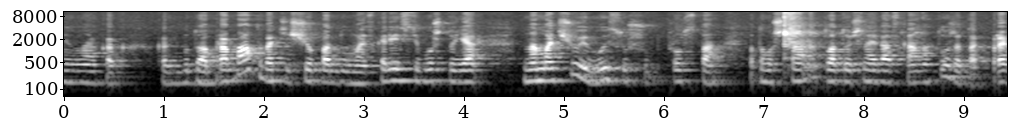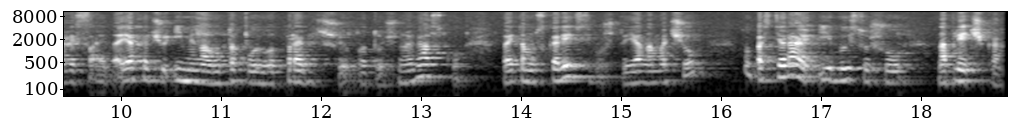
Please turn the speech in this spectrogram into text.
не знаю, как, как буду обрабатывать, еще подумаю. Скорее всего, что я намочу и высушу просто, потому что платочная вязка, она тоже так провисает. А я хочу именно вот такую вот провисшую платочную вязку. Поэтому, скорее всего, что я намочу, ну, постираю и высушу на плечиках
